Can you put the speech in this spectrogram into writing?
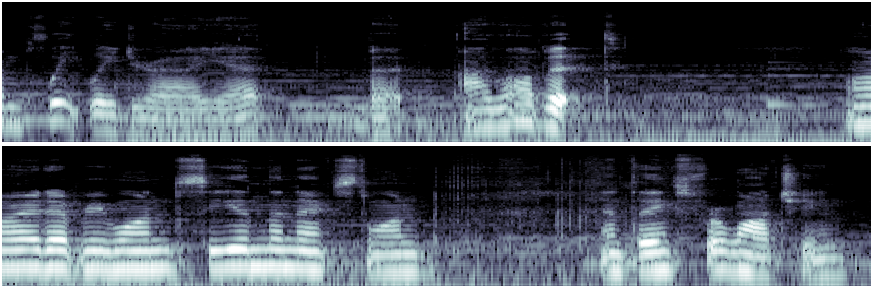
Completely dry yet, but I love it. Alright everyone, see you in the next one, and thanks for watching.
